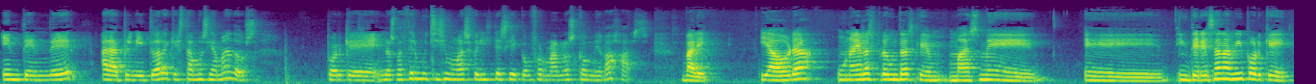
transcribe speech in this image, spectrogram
entender a la plenitud a la que estamos llamados. Porque nos va a hacer muchísimo más felices que conformarnos con migajas. Vale, y ahora una de las preguntas que más me eh, interesan a mí porque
